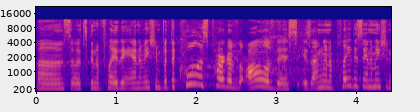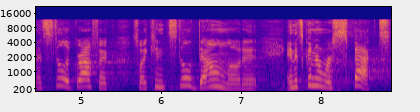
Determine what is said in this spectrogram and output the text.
um, so it's going to play the animation. But the coolest part of all of this is I'm going to play this animation. It's still a graphic, so I can still download it. And it's going to respect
